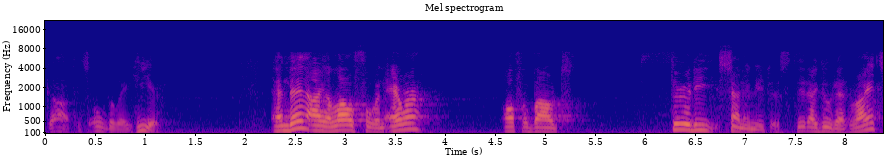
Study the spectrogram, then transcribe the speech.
God, it's all the way here. And then I allow for an error of about 30 centimeters. Did I do that right?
